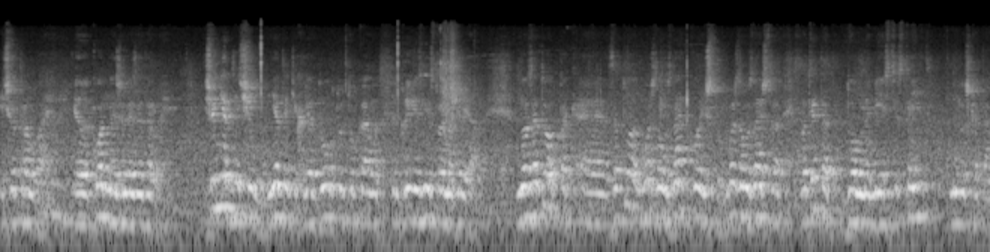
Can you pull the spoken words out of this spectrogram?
еще трамвая, э, конной железной дороги. Еще нет ничего, нет этих рядов, тут только вот привезли стройматериалы. Но зато, э, зато можно узнать кое-что. Можно узнать, что вот этот дом на месте стоит, немножко там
